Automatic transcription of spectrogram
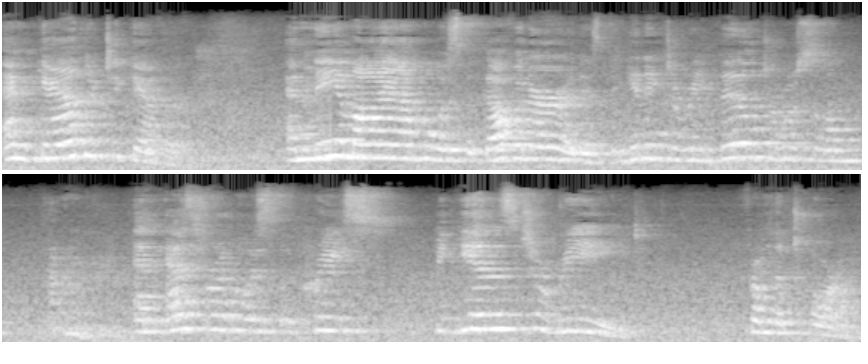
and gathered together. And Nehemiah, who is the governor and is beginning to rebuild Jerusalem, and Ezra, who is the priest, begins to read from the Torah,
